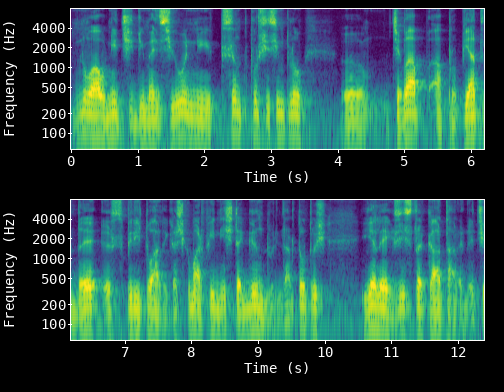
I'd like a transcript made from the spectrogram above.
nu au nici dimensiuni, sunt pur și simplu ceva apropiat de spirituale, ca și cum ar fi niște gânduri, dar totuși ele există ca atare. Deci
